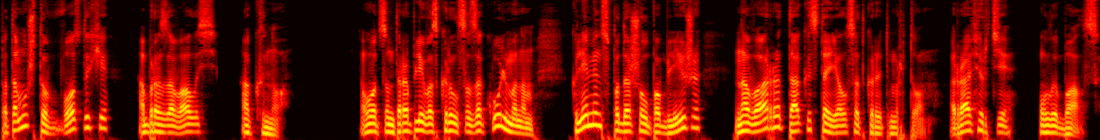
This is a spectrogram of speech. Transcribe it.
потому что в воздухе образовалось окно. Уотсон торопливо скрылся за Кульманом, Клеменс подошел поближе, Наварра так и стоял с открытым ртом. Раферти улыбался.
